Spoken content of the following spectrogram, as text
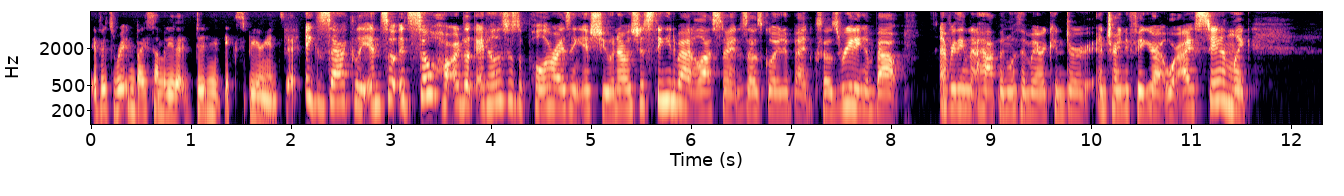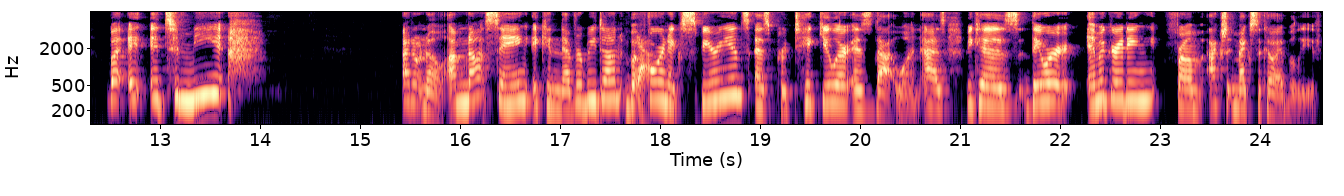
if it's written by somebody that didn't experience it Exactly. And so it's so hard. Like, I know this is a polarizing issue, and I was just thinking about it last night as I was going to bed because I was reading about everything that happened with American Dirt and trying to figure out where I stand. Like, but it, it to me, I don't know. I'm not saying it can never be done, but Yeah. for an experience as particular as that one, as because they were immigrating from actually Mexico, I believe.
